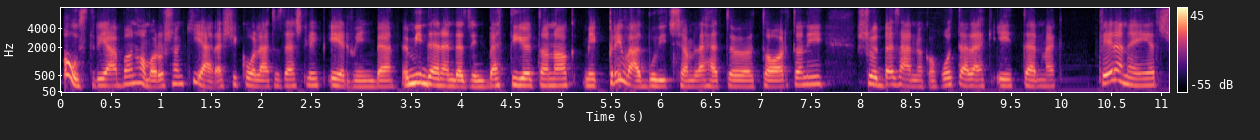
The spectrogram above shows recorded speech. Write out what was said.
Ausztriában hamarosan kiárási korlátozást lép érvénybe. Minden rendezvényt betiltanak, még privát bulit sem lehet tartani, sőt bezárnak a hotelek, éttermek, Félre ne érts,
